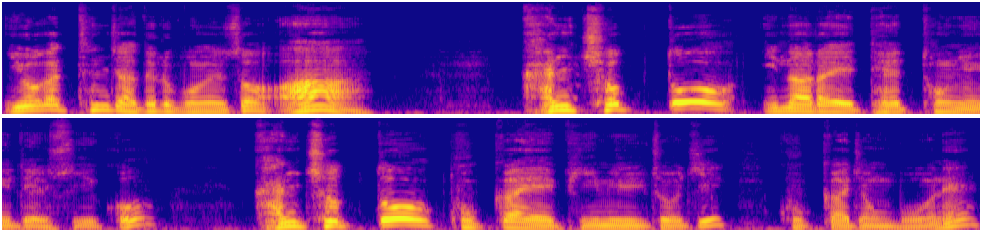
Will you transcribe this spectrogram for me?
이와 같은 자들을 보면서 아 간첩도 이 나라의 대통령이 될 수 있고 간첩도 국가의 비밀 조직, 국가정보원의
